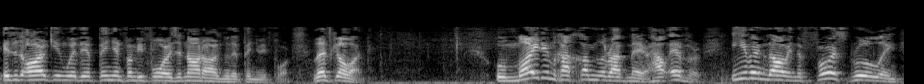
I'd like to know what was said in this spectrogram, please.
is it arguing with the opinion from before, is it not arguing with the opinion before? Let's go on. However, even though in the first ruling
